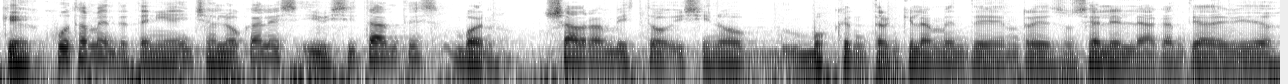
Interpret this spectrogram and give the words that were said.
que justamente tenía hinchas locales y visitantes. Bueno, ya habrán visto, y si no, busquen tranquilamente en redes sociales la cantidad de videos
